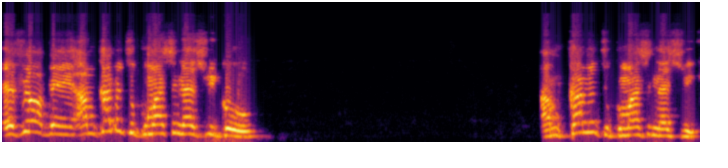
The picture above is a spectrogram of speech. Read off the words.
If you're being, I'm coming to Kumasi next week. Oh. I'm coming to Kumasi next week.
